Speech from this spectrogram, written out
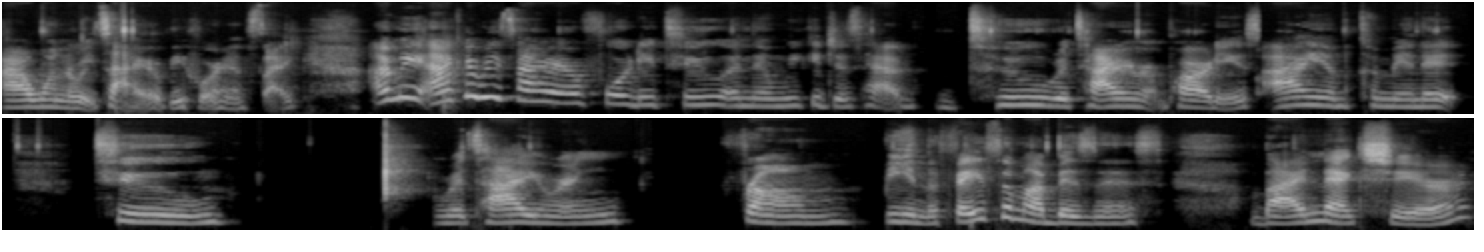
I want to retire before him. Like, I mean, I could retire at 42 and then we could just have two retirement parties. I am committed to retiring from being the face of my business by next year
